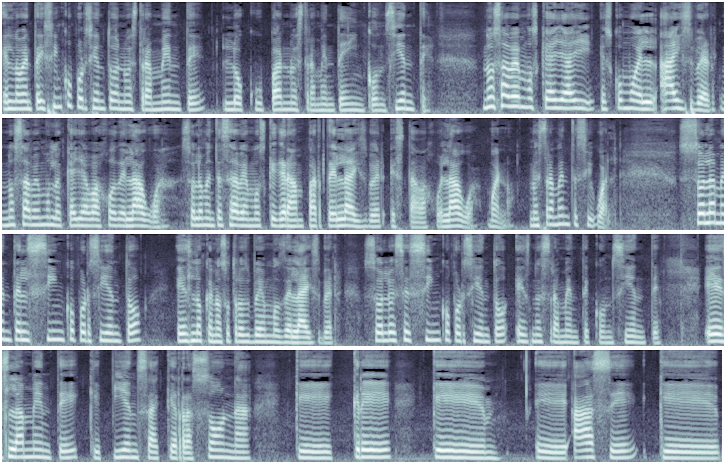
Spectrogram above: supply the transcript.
El 95% de nuestra mente lo ocupa nuestra mente inconsciente. No sabemos qué hay ahí, es como el iceberg, no sabemos lo que hay abajo del agua, solamente sabemos que gran parte del iceberg está bajo el agua. Bueno, nuestra mente es igual. Solamente el 5% es lo que nosotros vemos del iceberg. Solo ese 5% es nuestra mente consciente. Es la mente que piensa, que razona, que cree, que eh, hace, que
